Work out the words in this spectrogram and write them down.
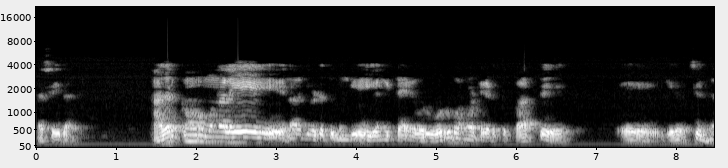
அதை செய்தாங்க. அதற்கும் முன்னாலேயே நாலஞ்சு வருஷத்துக்கு முன்பே என்கிட்ட ஒரு ஒரு ரூபா நோட்டை எடுத்து பார்த்து இதை வச்சுங்க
